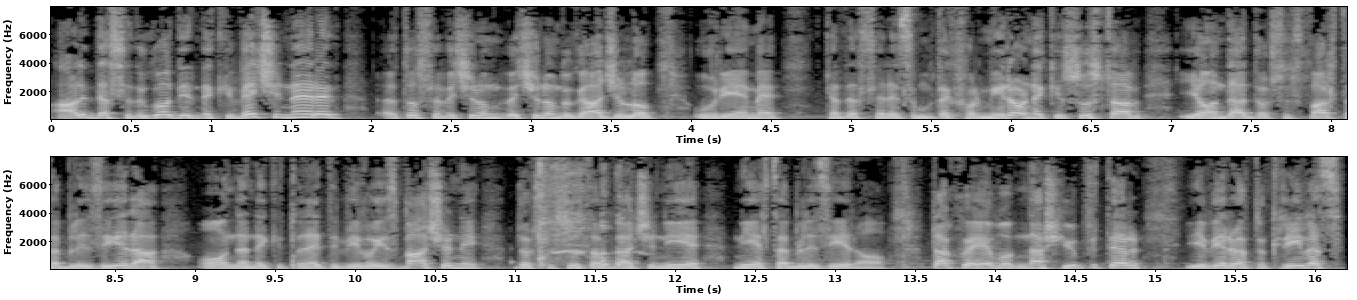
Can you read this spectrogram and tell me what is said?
ali da se dogodi neki veći nered, e, to se većinom, većinom događalo u vrijeme kada se recimo tek formirao neki sustav i onda dok se stvar stabilizira, onda neki planeti bivaju izbačeni, dok se sustav znači nije, nije stabilizirao. Tako je, evo, naš Jupiter je vjerojatno krivac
